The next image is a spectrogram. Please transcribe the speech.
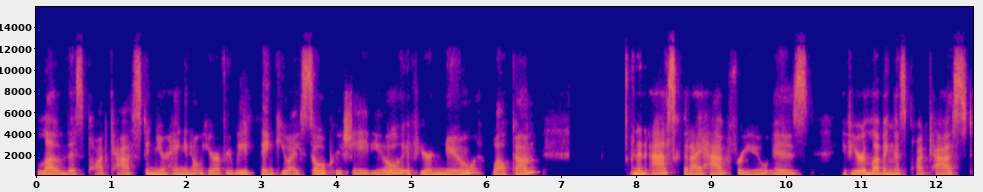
love this podcast and you're hanging out here every week, thank you. I so appreciate you. If you're new, welcome. And an ask that I have for you is if you're loving this podcast,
